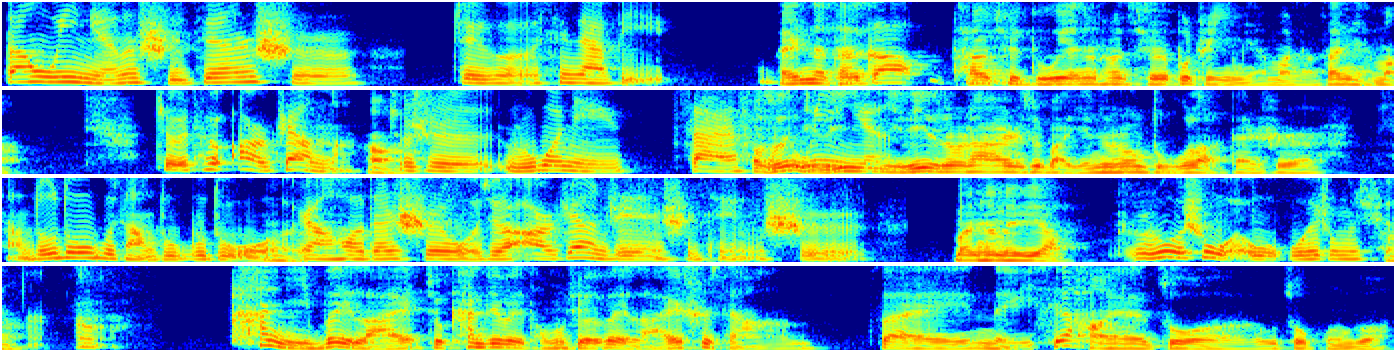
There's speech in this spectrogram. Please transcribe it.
耽误一年的时间是这个性价比哎，那他高。他要去读研究生，其实不止一年嘛，两三年嘛。就是他说二战嘛，啊就是如果你在复哦，所以你你的意思是，他还是去把研究生读了，但是想读读不想读不读。嗯然后，但是我觉得二战这件事情是，完全没必要。如果是我，我不会这么选的。嗯，看你未来，就看这位同学未来是想在哪些行业做做工作，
